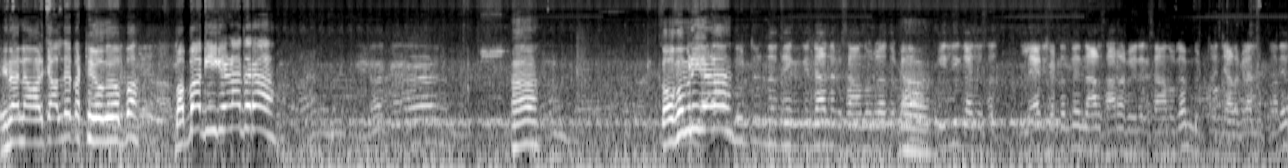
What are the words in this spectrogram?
ਇਹਨਾਂ ਨਾਲ ਚੱਲਦੇ ਇਕੱਠੇ ਹੋ ਗਏ ਬਾਬਾ। ਬਾਬਾ ਕੀ ਕਹਿਣਾ ਤੇਰਾ? ਹਾਂ। ਕੋਕਮ ਨਹੀਂ ਕਹਿਣਾ। ਮੀਟਰ ਦਾ ਦੇਖ ਕਿੰਨਾ ਨੁਕਸਾਨ ਹੋ ਗਿਆ ਤਾਂ ਬਿਜਲੀ ਦਾ ਲੈਟ ਛੱਡਣ ਦੇ ਨਾਲ ਸਾਰਾ ਫੇਰ ਨੁਕਸਾਨ ਹੋ ਗਿਆ ਮੀਟਰ ਜਲ ਗਿਆ ਲੋਕਾਂ ਦੇ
